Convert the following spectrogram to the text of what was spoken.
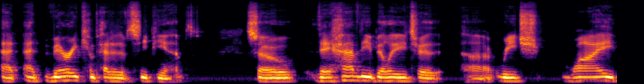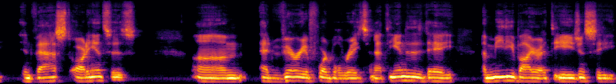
at, at very competitive CPMs. So they have the ability to uh, reach wide and vast audiences um, at very affordable rates. And at the end of the day, a media buyer at the agency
